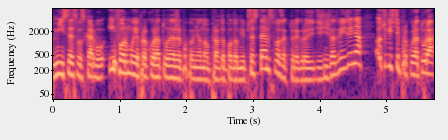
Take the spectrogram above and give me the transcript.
Ministerstwo Skarbu informuje prokuraturę, że popełniono prawdopodobnie przestępstwo, za które grozi 10 lat więzienia. Oczywiście prokuratura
